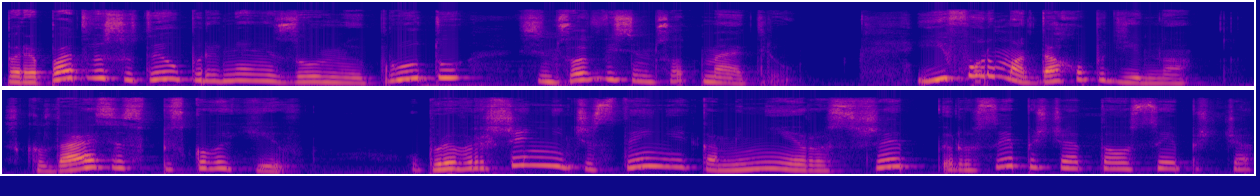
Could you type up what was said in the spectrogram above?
Перепад висоти у порівнянні з зеленою пруту 700-800 метрів. Її форма дахоподібна, складається з пісковиків. У привершенній частині кам'яні розсипища та осипища,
